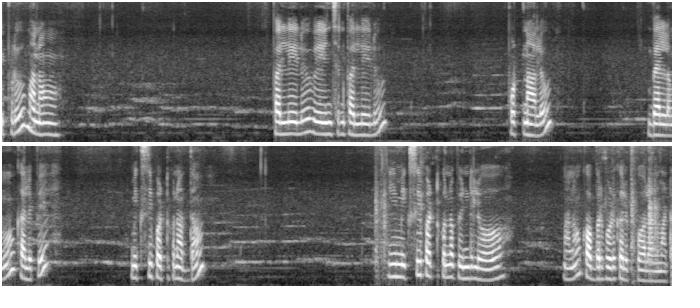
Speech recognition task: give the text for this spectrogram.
ఇప్పుడు మనం పల్లీలు వేయించిన పల్లీలు పుట్నాలు బెల్లము కలిపి మిక్సీ పట్టుకుని వద్దాం. ఈ మిక్సీ పట్టుకున్న పిండిలో మనం కొబ్బరి పొడి కలుపుకోవాలన్నమాట.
